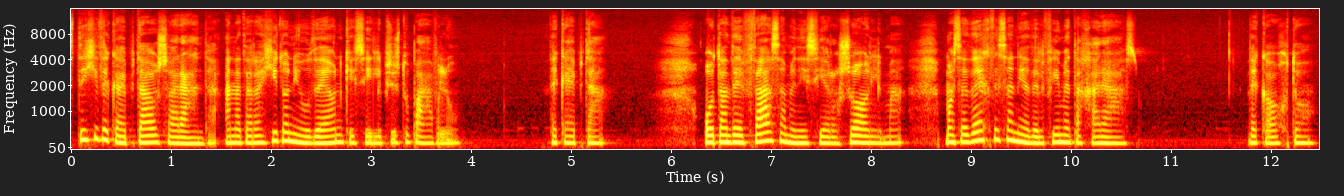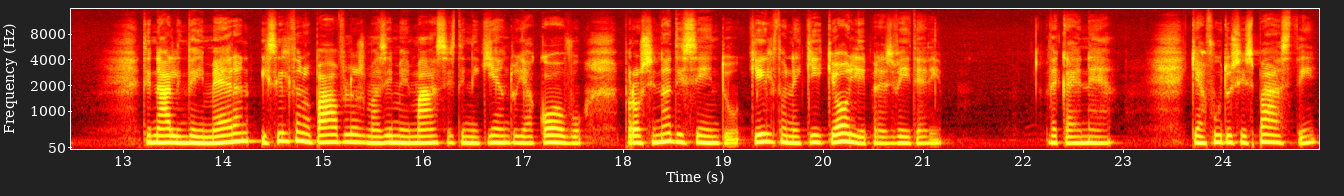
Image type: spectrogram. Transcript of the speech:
Στίχη 17-40 Αναταραχή των Ιουδαίων και σύλληψης του Παύλου. 17 Όταν δε φτάσαμε εις Ιεροσόλυμα μας εδέχθησαν οι αδελφοί με τα χαράς. 18 την άλλη δε ημέραν εισήλθεν ο Παύλος μαζί με εμάς στην οικία του Ιακώβου προς συνάντησή του και ήλθον εκεί και όλοι οι πρεσβύτεροι. 19. Και αφού τους εισπάστη,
